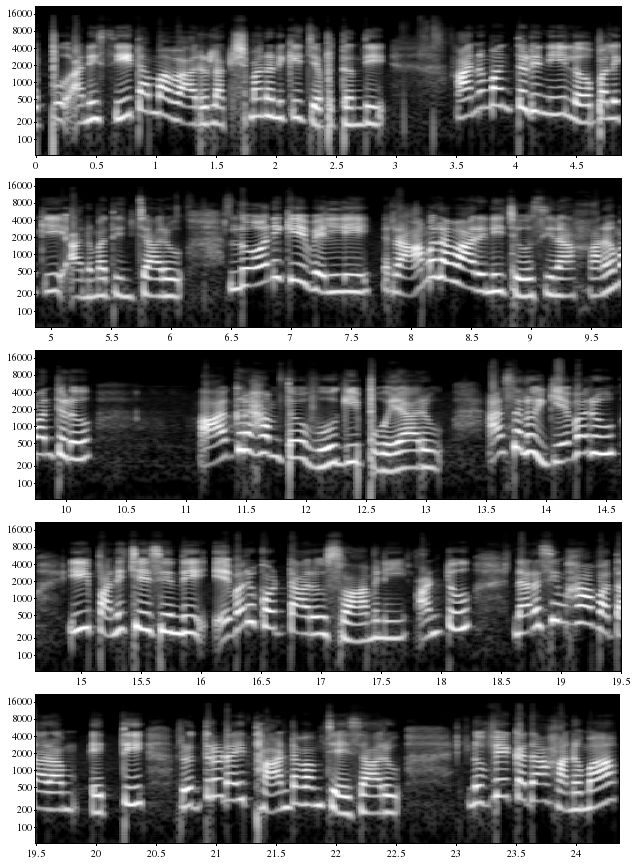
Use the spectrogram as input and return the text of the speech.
చెప్పు అని సీతమ్మ వారు లక్ష్మణునికి చెబుతుంది. హనుమంతుడిని లోపలికి అనుమతించారు. లోనికి వెళ్ళి రాముల వారిని చూసిన హనుమంతుడు ఆగ్రహంతో ఊగిపోయారు. అసలు ఎవరు ఈ పని చేసింది? ఎవరు కొట్టారు స్వామిని? అంటూ నరసింహావతారం ఎత్తి రుద్రుడై తాండవం చేశారు. నువ్వే కదా హనుమా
